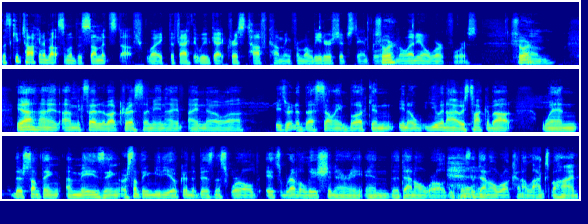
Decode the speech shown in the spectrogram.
let's keep talking about some of the summit stuff, like the fact that we've got Chris Tuff coming from a leadership standpoint, sure. millennial workforce. Sure. Um, yeah, I, am excited about Chris. I mean, I I know uh, he's written a best-selling book, and you know, you and I always talk about when there's something amazing or something mediocre in the business world, it's revolutionary in the dental world because the dental world kind of lags behind.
